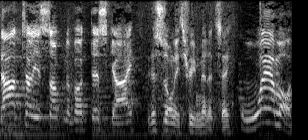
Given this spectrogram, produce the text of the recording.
Now I'll tell you something about this guy. This is only three minutes, eh? Whammo!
